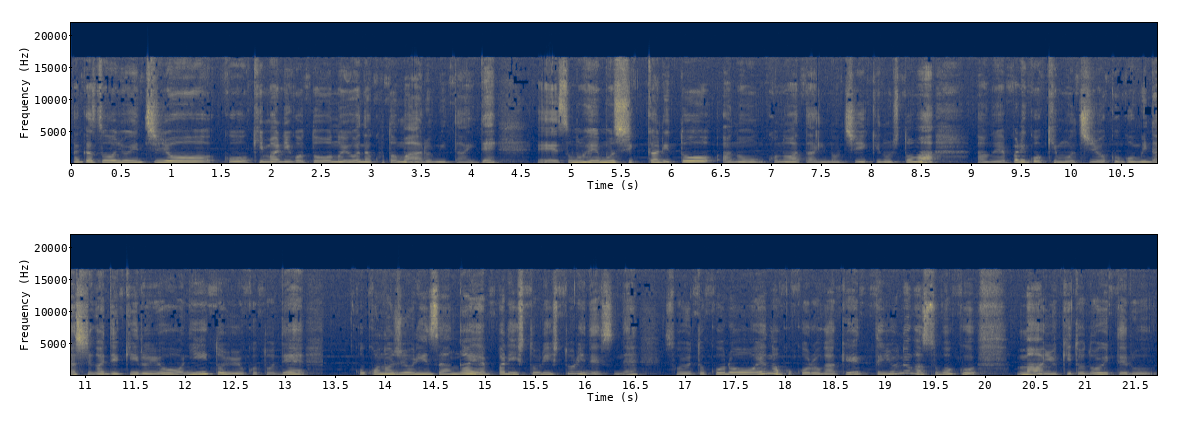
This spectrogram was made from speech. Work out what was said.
なんかそういう一応こう決まり事のようなこともあるみたいで、えー、その辺もしっかりとあのこの辺りの地域の人はあのやっぱりこう気持ちよくゴミ出しができるようにということでここの住人さんがやっぱり一人一人ですねそういうところへの心がけっていうのがすごくまあ行き届いてる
